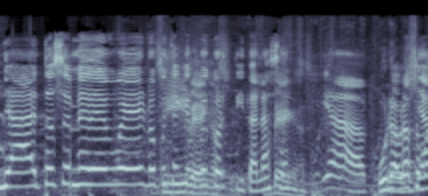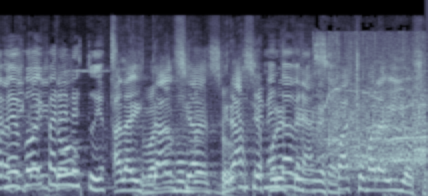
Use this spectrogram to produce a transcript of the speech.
Ya, entonces me devuelvo, pucha Sí, que fue cortita la salida. Un abrazo ya para me ti, voy Carito, para el estudio. A la distancia. beso. Gracias Un por este abrazo. despacho maravilloso.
